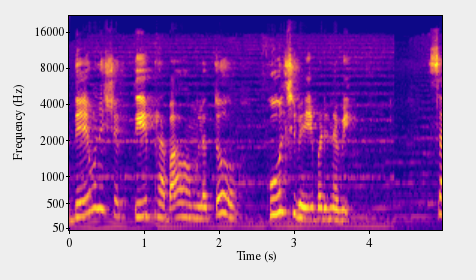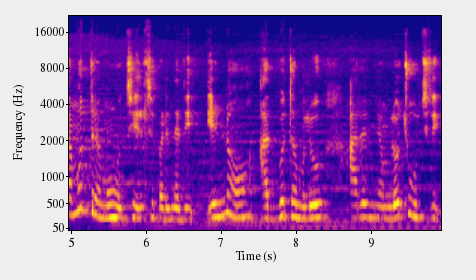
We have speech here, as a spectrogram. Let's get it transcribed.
దేవుని శక్తి ప్రభావములతో కూల్చివేయబడినవి. సముద్రము చీల్చబడినది. ఎన్నో అద్భుతములు అరణ్యంలో చూచిరి.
